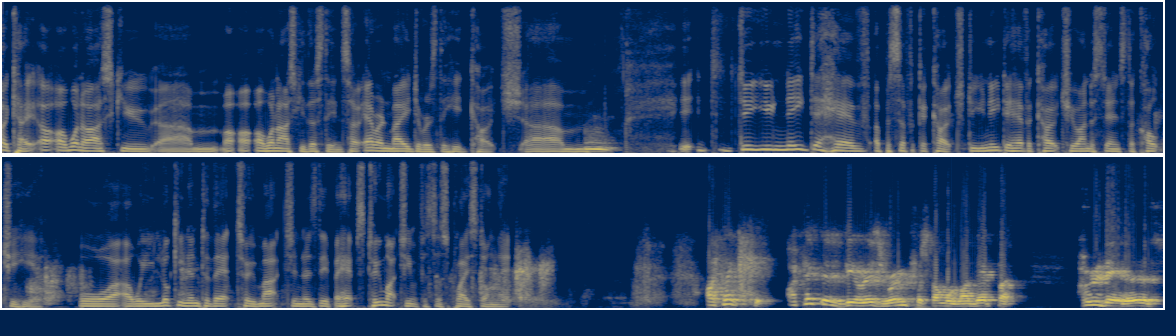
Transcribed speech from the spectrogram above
Okay, I, I want to ask you. Um, I, I, want to ask you this then. So, Aaron Mauger is the head coach. Um, mm. it, do you need to have a Pasifika coach? Do you need to have a coach who understands the culture here, or are we looking into that too much? And is there perhaps too much emphasis placed on that? I think I think there is room for someone like that, but who that is,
